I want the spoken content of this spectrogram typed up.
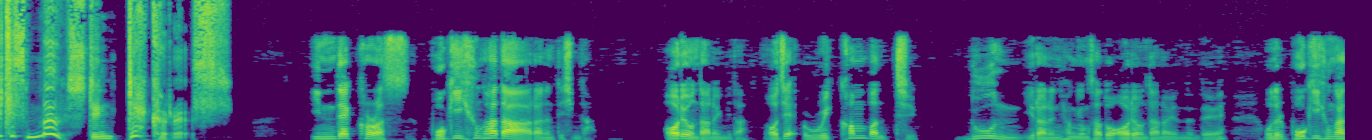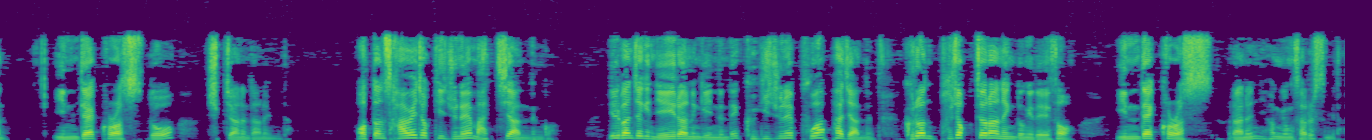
It is most indecorous. indecorous, 보기 흉하다라는 뜻입니다. 어려운 단어입니다. 어제 recumbent, 눈이라는 형용사도 어려운 단어였는데 오늘 보기 흉한 indecorous도 쉽지 않은 단어입니다. 어떤 사회적 기준에 맞지 않는 것, 일반적인 예의라는 게 있는데 그 기준에 부합하지 않는 그런 부적절한 행동에 대해서 indecorous라는 형용사를 씁니다.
